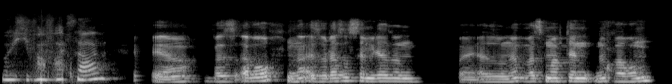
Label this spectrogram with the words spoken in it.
Möchte ich mal was sagen? Ja, was aber auch, ne? Also, das ist dann wieder so ein, also, ne, was macht denn, ne, warum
